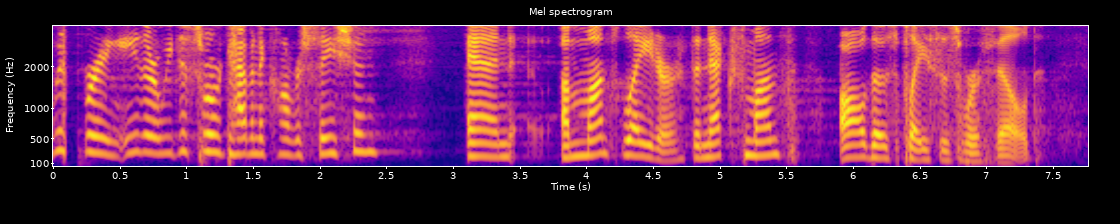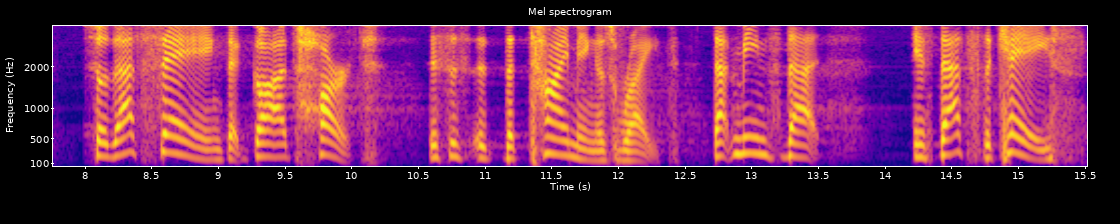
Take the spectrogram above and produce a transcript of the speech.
whispering either. We just were having a conversation. And a month later, the next month, all those places were filled. So that's saying that God's heart, this is the timing is right. That means that if that's the case,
